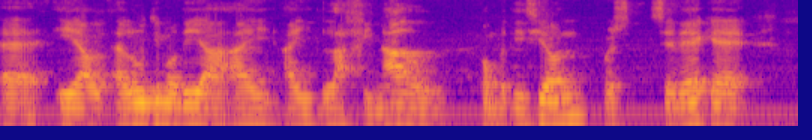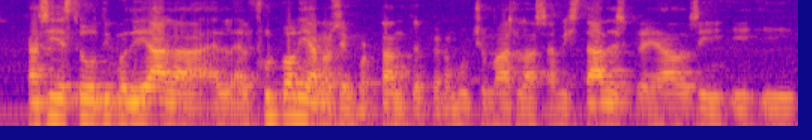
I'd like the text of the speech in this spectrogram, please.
eh, y al, último día hay, hay la final competición, pues se ve que casi este último día el, fútbol ya no es importante, pero mucho más las amistades creadas y,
